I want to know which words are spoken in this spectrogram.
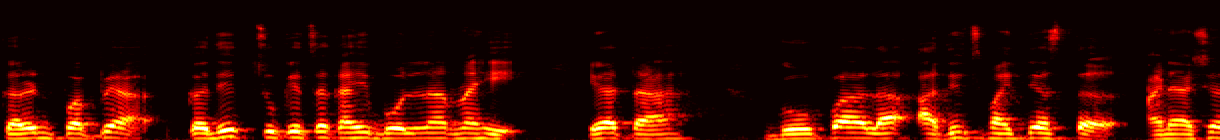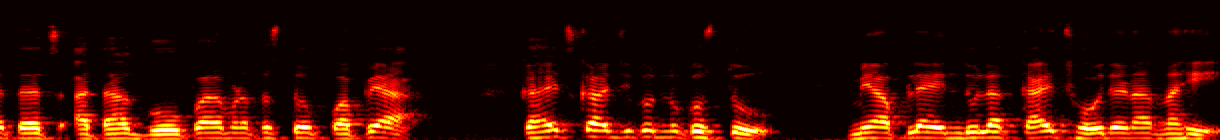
कारण पप्या कधीच चुकीचं काही बोलणार नाही. हे आता गोपाळला आधीच माहिती असतं. आणि अशातच आता गोपाळ म्हणत असतो पप्या काहीच काळजी करू नकोस तू. मी आपल्या इंदूला काहीच होऊ देणार नाही.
